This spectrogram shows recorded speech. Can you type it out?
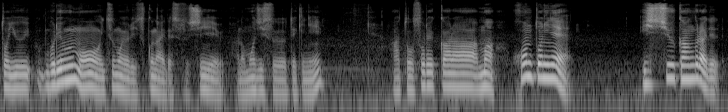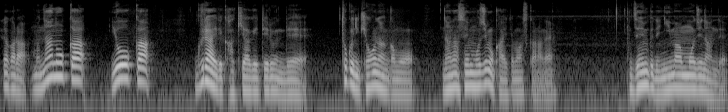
というボリュームもいつもより少ないですしあの文字数的に。あとそれからまあ本当にね1週間ぐらいでだから、ま、7日8日ぐらいで書き上げてるんで特に今日なんかも7,000文字も書いてますからね。全部で2万文字なんで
